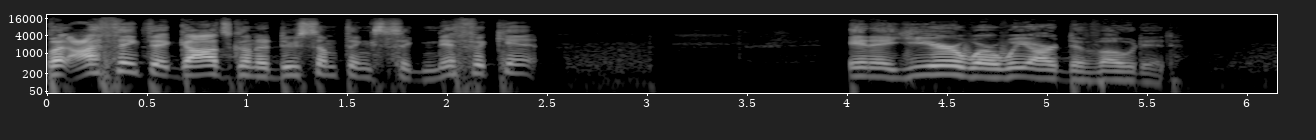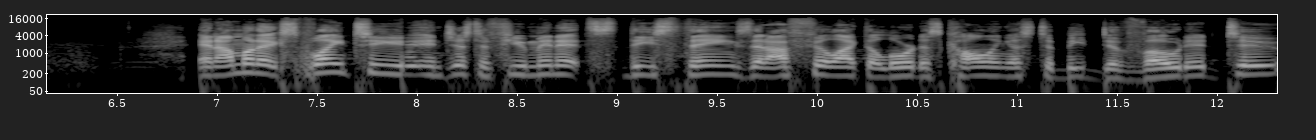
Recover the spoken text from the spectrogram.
But I think that God's going to do something significant in a year where we are devoted. And I'm going to explain to you in just a few minutes these things that I feel like the Lord is calling us to be devoted to.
